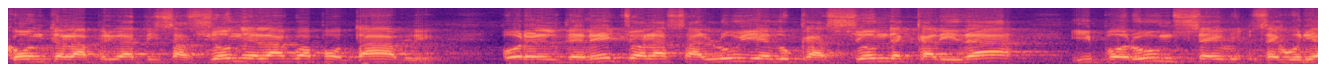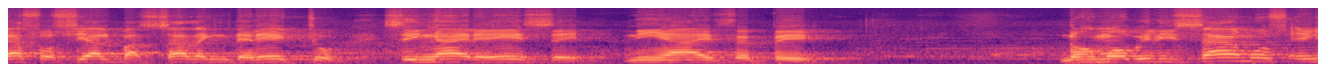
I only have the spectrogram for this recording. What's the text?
contra la privatización del agua potable, por el derecho a la salud y educación de calidad y por una seguridad social basada en derechos sin ARS ni AFP. Nos movilizamos en,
